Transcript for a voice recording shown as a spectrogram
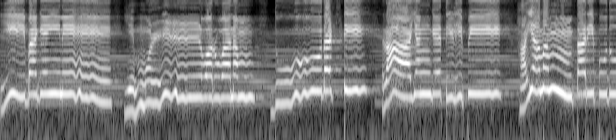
ಈ ಬಗೆಯಿನೇ ಎಮ್ಮೊಳ್ವರ್ವನಂ ದೂದಟ್ಟಿ ರಾಯಂಗೆ ತಿಳಿಪಿ ಹಯಮಂ ತರಿಪುದು.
